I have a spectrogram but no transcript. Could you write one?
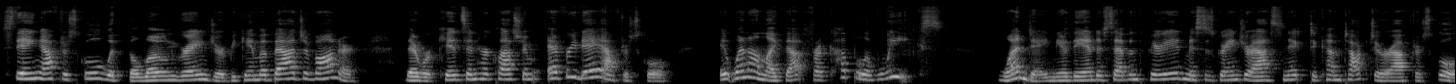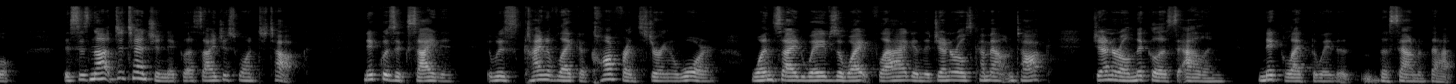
Staying after school with the Lone Granger became a badge of honor. There were kids in her classroom every day after school. It went on like that for a couple of weeks. One day, near the end of seventh period, Mrs. Granger asked Nick to come talk to her after school. This is not detention, Nicholas. I just want to talk. Nick was excited. It was kind of like a conference during a war. One side waves a white flag and the generals come out and talk. General Nicholas Allen. Nick liked the way that the sound of that.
